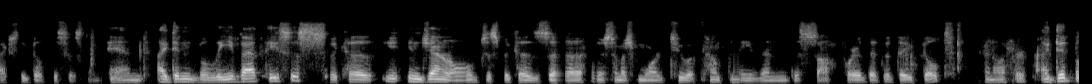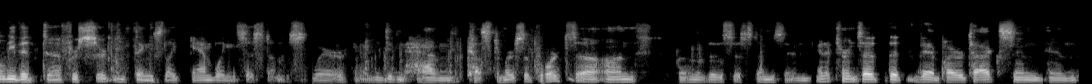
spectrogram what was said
actually built the system. And I didn't believe that thesis because, in general, just because uh, there's so much more to a company than the software that, that they've built an offer. I did believe it uh, for certain things like gambling systems, where you know we didn't have customer support uh, on of those systems. And, and it turns out that vampire attacks and, and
